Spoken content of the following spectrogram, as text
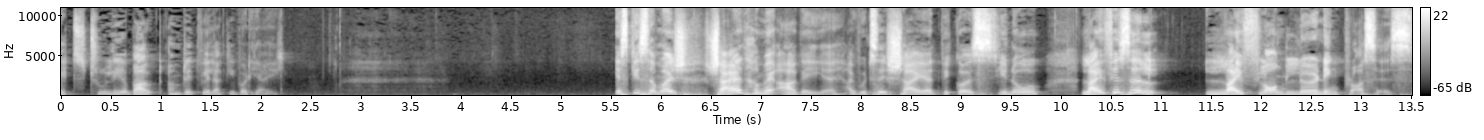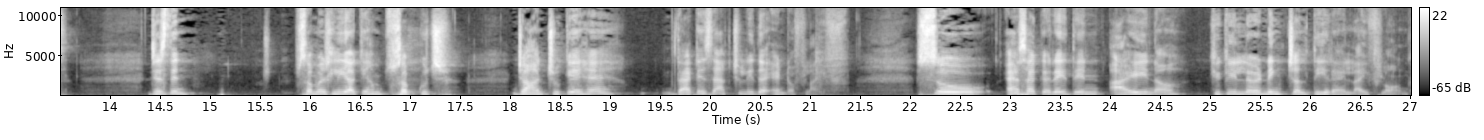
It's truly about Amrit vela की वड़ियाई। इसकी समझ शायद हमें आ गई है। आई वुड से शायद because you know life is a lifelong learning process जिस दिन समझ लिया कि हम सब कुछ जान चुके हैं दैट इज़ एक्चुअली द एंड ऑफ लाइफ सो ऐसा करे दिन आए ना क्योंकि लर्निंग चलती रहे लाइफ लॉन्ग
